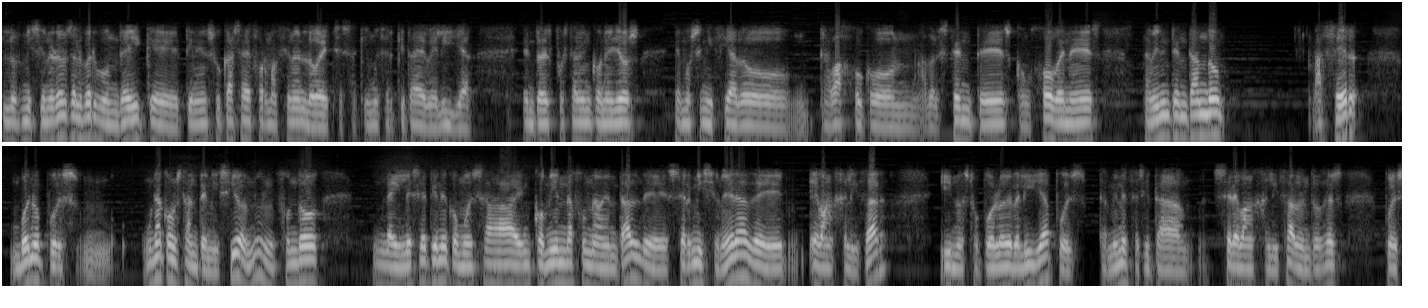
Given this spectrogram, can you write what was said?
los misioneros del Verbum Dei que tienen su casa de formación en Loeches, aquí muy cerquita de Velilla. Entonces, pues también con ellos hemos iniciado trabajo con adolescentes, con jóvenes, también intentando hacer bueno, pues mm, una constante misión, ¿no? En el fondo, la Iglesia tiene como esa encomienda fundamental de ser misionera, de evangelizar, y nuestro pueblo de Belilla, pues también necesita ser evangelizado. Entonces, pues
